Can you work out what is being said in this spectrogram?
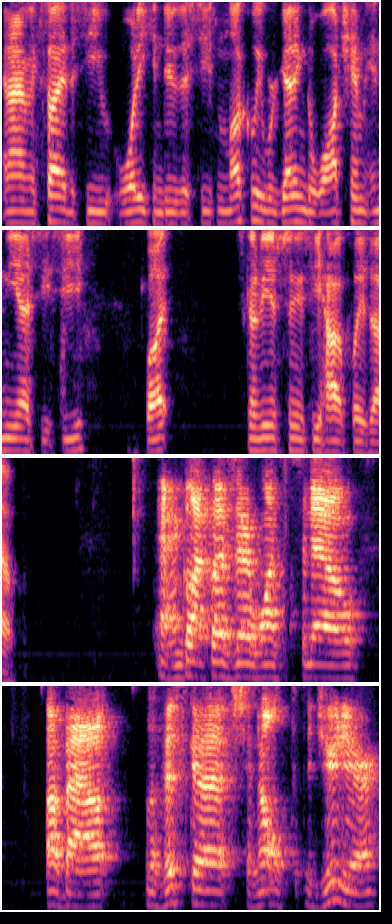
and I'm excited to see what he can do this season. Luckily, we're getting to watch him in the SEC, but it's going to be interesting to see how it plays out. And Glock Lesnar wants to know about Laviska Shenault Jr.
